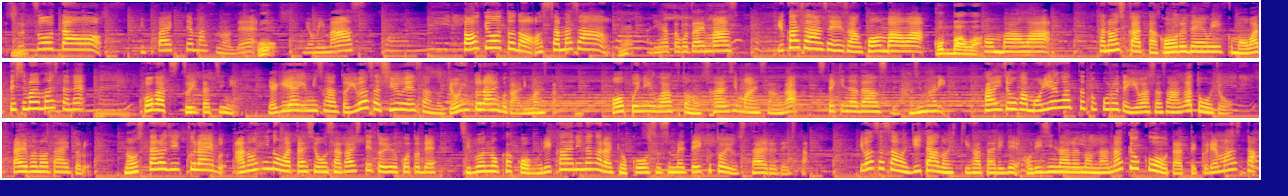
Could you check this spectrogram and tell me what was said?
とで、ふつおたをいっぱい来てますので、お読みます。東京都のおっさまさん、ありがとうございます。ゆかさん、せいさん、こんばんは。こんばんは。こんばんは。楽しかったゴールデンウィークも終わってしまいましたね。5月1日に、八木あゆみさんと湯浅修英さんのジョイントライブがありました。オープニングアクトの三姉妹さんが素敵なダンスで始まり、会場が盛り上がったところで湯浅さんが登場。ライブのタイトル、ノスタルジックライブ、あの日の私を探してということで、自分の過去を振り返りながら曲を進めていくというスタイルでした。湯浅さんはギターの弾き語りでオリジナルの7曲を歌ってくれました。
